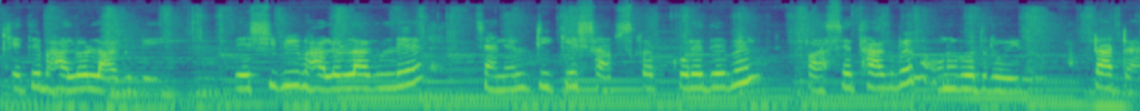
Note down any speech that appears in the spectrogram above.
খেতে ভালো লাগবে। রেসিপি ভালো লাগলে চ্যানেলটিকে সাবস্ক্রাইব করে দেবেন। পাশে থাকবেন, অনুরোধ রইল। টাটা।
